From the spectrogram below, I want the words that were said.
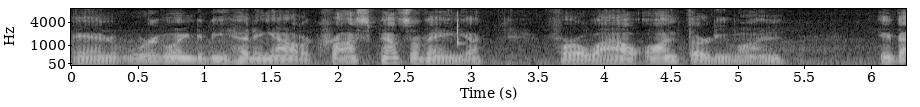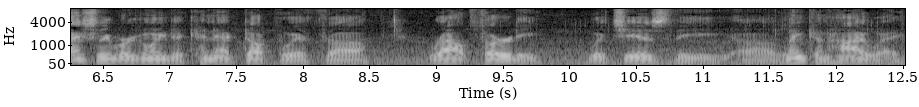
And we're going to be heading out across Pennsylvania for a while on 31. Eventually, we're going to connect up with uh, Route 30, which is the uh, Lincoln Highway.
